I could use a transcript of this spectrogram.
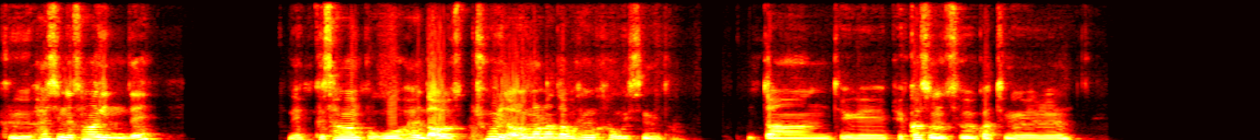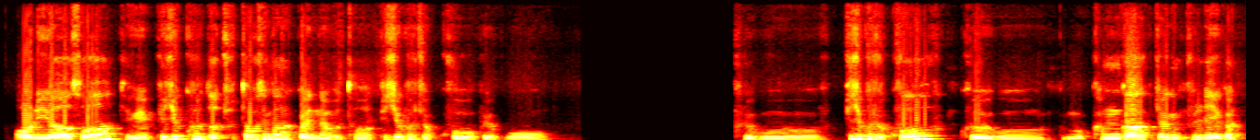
그 할 수 있는 상황인데 네, 그 상황 보고 할, 나올, 충분히 나올 만하다고 생각하고 있습니다. 일단 되게 백화 선수 같은 경우에는 어리어서 되게 physical도 좋다고 생각했고 옛날부터 physical 좋고 그리고 그리고 physical 좋고 그리고 뭐 감각적인 플레이가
